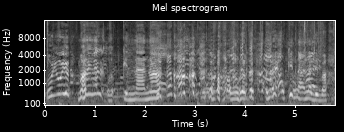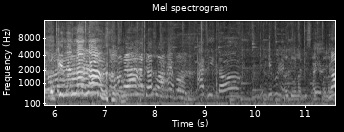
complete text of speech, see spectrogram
Uy, uy, Marinel, oh, kinana. Napapamura ka. Ano yung kinana, di ba? O kinana. Ball. Ah, dito. No!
